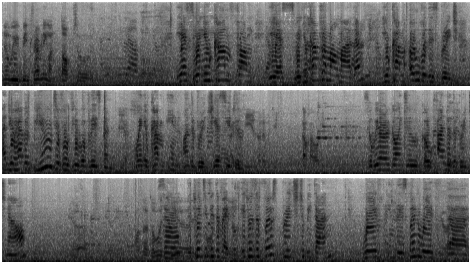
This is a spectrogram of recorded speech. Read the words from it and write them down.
No, we've been traveling on top, so Yes, when you come from yes, when you come from Almada, you come over this bridge and you have a beautiful view of Lisbon Yes. when you come in on the bridge. Yes, you do. So we are going to go under the bridge now. So the 25th of April. It was the first bridge to be done with in Lisbon with uh,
